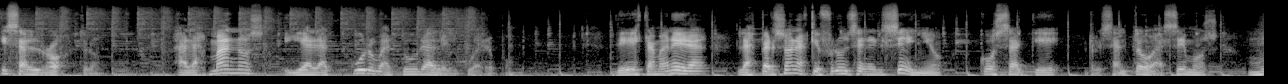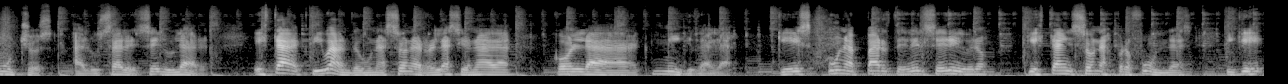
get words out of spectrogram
es al rostro, a las manos y a la curvatura del cuerpo. De esta manera, las personas que fruncen el ceño, cosa que, resaltó, hacemos muchos al usar el celular, está activando una zona relacionada con la amígdala, que es una parte del cerebro que está en zonas profundas y que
